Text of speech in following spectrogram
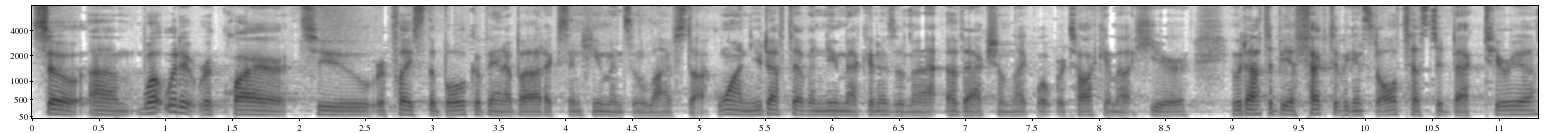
So um, what would it require to replace the bulk of antibiotics in humans and livestock? One, you'd have to have a new mechanism of action like what we're talking about here. It would have to be effective against all tested bacteria,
